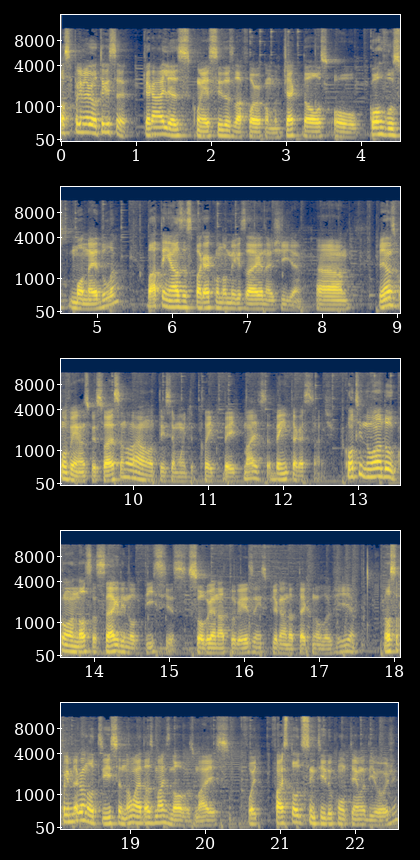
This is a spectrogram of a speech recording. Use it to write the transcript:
Nossa primeira notícia: gralhas conhecidas lá fora como jackdaws ou corvos monédula batem asas para economizar energia. Uh, Venhamos convenhamos, pessoal, essa não é uma notícia muito clickbait, mas é bem interessante. Continuando com a nossa série de notícias sobre a natureza inspirando a tecnologia, nossa primeira notícia não é das mais novas, mas foi, faz todo sentido com o tema de hoje,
